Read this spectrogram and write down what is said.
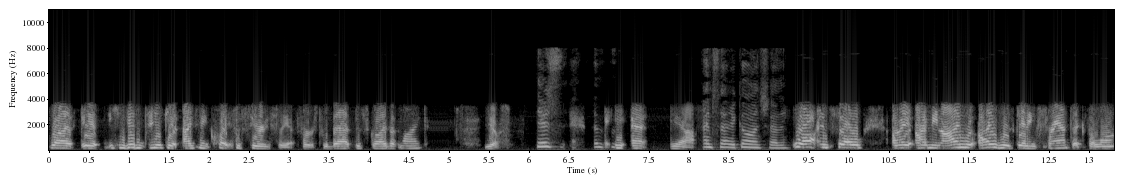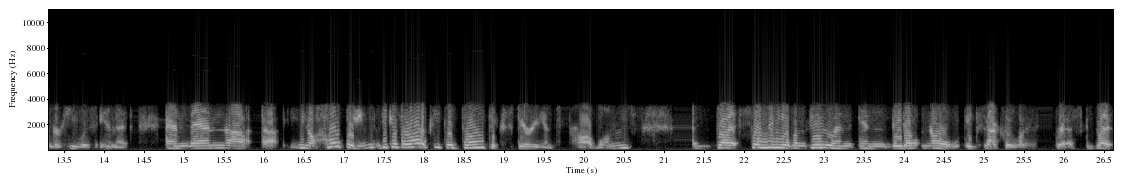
but it, he didn't take it, I think, quite so seriously at first. Would that describe it, Mike? Yes. There's. Um, Uh, yeah. I'm sorry. Go on, Shelly. Well, and so I, I mean, I, I was getting frantic the longer he was in it. And then, uh, uh, you know, hoping, because a lot of people don't experience problems, but so many of them do, and, and they don't know exactly what is risk. But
